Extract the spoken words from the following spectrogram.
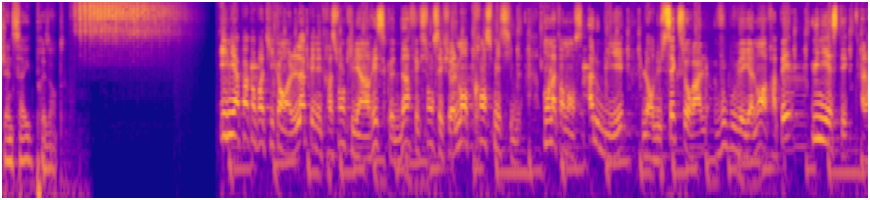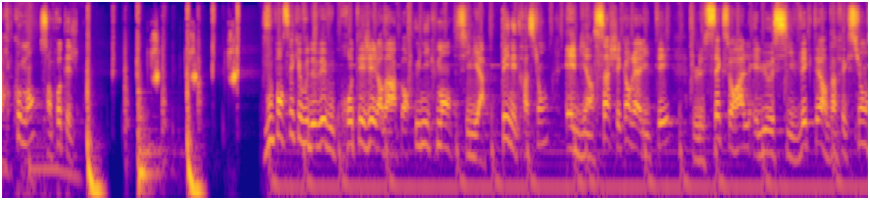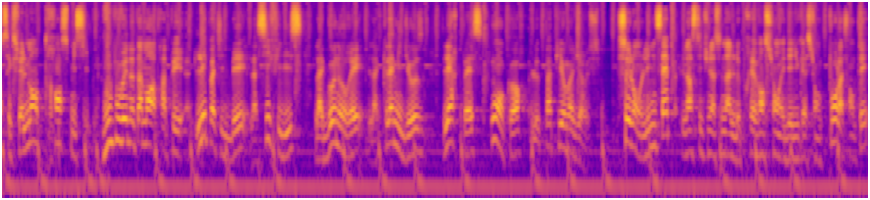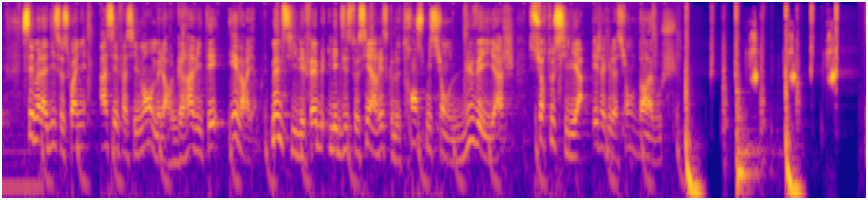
Genside présente. Il n'y a pas qu'en pratiquant la pénétration qu'il y a un risque d'infection sexuellement transmissible. On a tendance à l'oublier, lors du sexe oral, vous pouvez également attraper une IST. Alors comment s'en protéger? Vous pensez que vous devez vous protéger lors d'un rapport uniquement s'il y a pénétration? Eh bien, sachez qu'en réalité, le sexe oral est lui aussi vecteur d'infections sexuellement transmissibles. Vous pouvez notamment attraper l'hépatite B, la syphilis, la gonorrhée, la chlamydiose, l'herpès ou encore le papillomavirus. Selon l'INSEP, l'Institut national de prévention et d'éducation pour la santé, ces maladies se soignent assez facilement mais leur gravité est variable. Même s'il est faible, il existe aussi un risque de transmission du VIH, surtout s'il y a éjaculation dans la bouche.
